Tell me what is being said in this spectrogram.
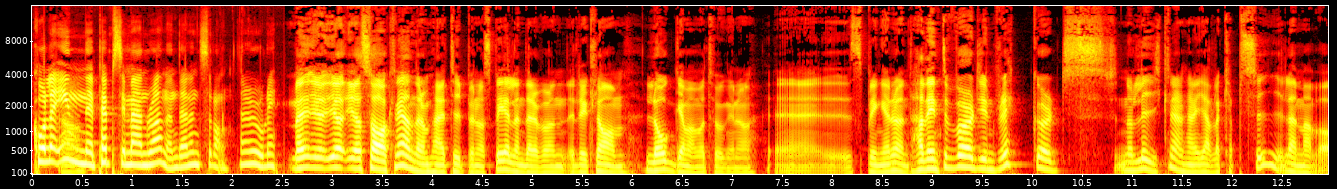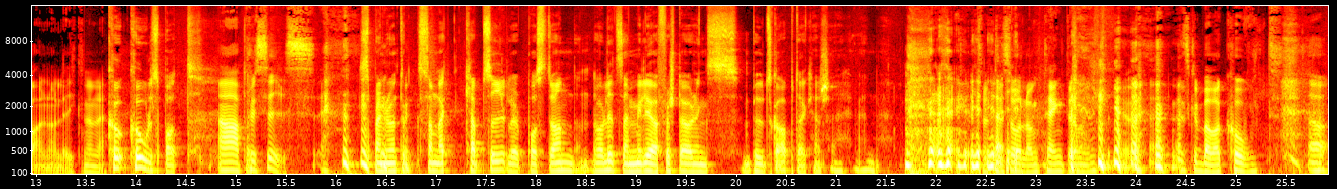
Kolla in eh, Pepsi Man-runnen, den är inte så lång. Den är rolig. Men jag, jag, jag saknar ändå de här typen av spelen där det var en reklamlogga man var tvungen att eh, springa runt. Hade inte Virgin Records något liknande, den här jävla kapsylen man var, något liknande? Co- Cool spot. Ja, ah, precis. Sprang runt och samlade kapsyler på stranden. Det var lite så här miljöförstöringsbudskap där kanske. Jag tror inte så långt tänkte de inte. Det skulle bara vara coolt. Ja.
